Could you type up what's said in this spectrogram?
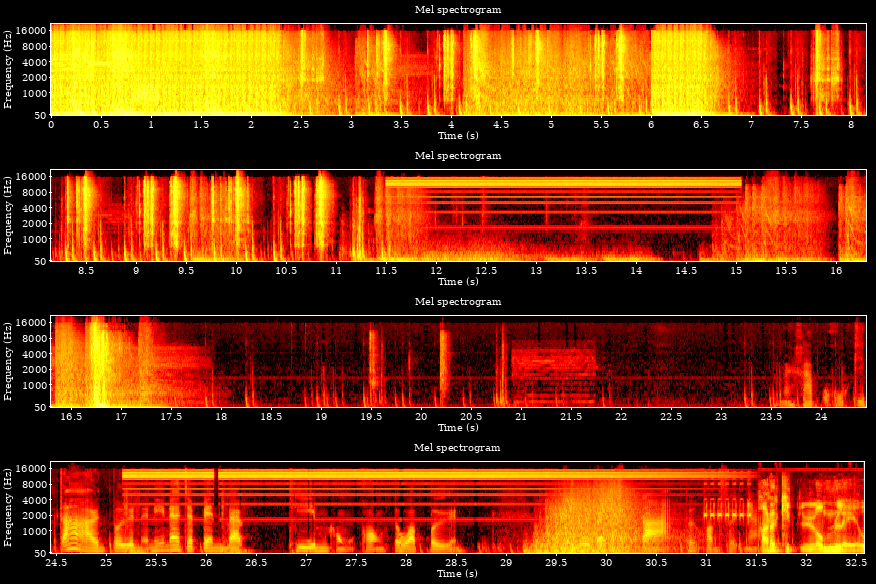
นะครับโอ้โหกีตาร์เป็นปืน อันนี้น่าจะเป็นแบบทีมของของตัวปืนเป็น รูปแบบต่าร์เพื่อความสวยงามภารกิจล้มเหลว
